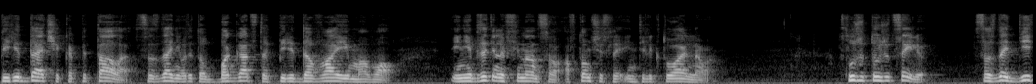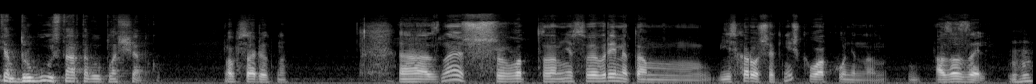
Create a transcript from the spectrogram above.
передачи капитала, создания вот этого богатства передаваемого, и не обязательно финансового, а в том числе интеллектуального, служит той же целью – создать детям другую стартовую площадку. Абсолютно. А, знаешь, вот а, мне в свое время там есть хорошая книжка у Акунина «Азазель». Угу.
